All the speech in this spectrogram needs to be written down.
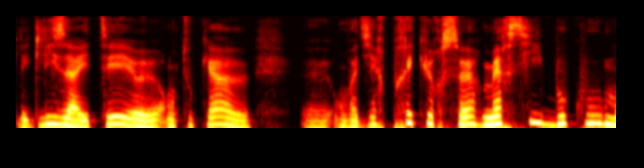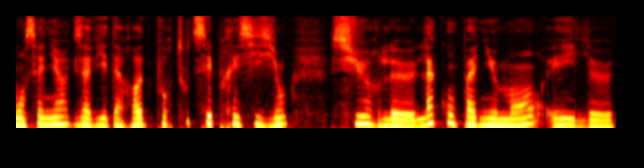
L'Église a été, euh, en tout cas, euh, euh, on va dire, précurseur. Merci beaucoup, monseigneur Xavier Darod, pour toutes ces précisions sur l'accompagnement et le,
